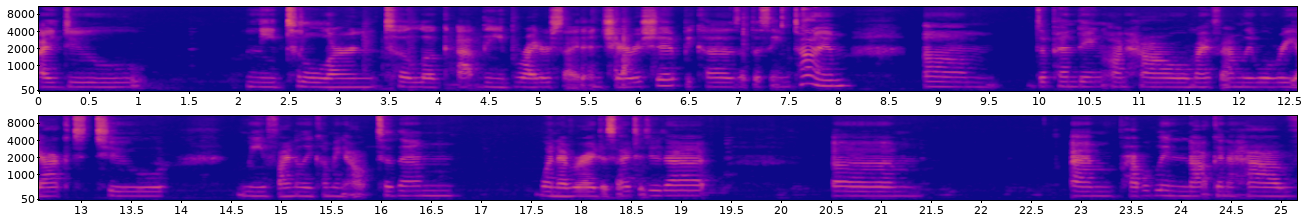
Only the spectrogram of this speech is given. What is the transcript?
I do need to learn to look at the brighter side and cherish it because at the same time, um, depending on how my family will react to me finally coming out to them whenever I decide to do that, um, I'm probably not going to have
